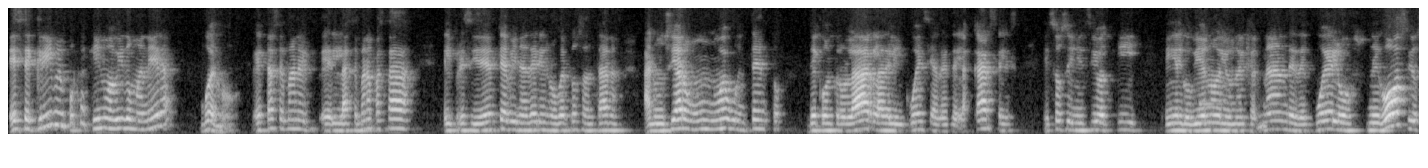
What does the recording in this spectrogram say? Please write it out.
ese crimen porque aquí no ha habido manera. Bueno, esta semana, la semana pasada, el presidente Abinader y Roberto Santana anunciaron un nuevo intento de controlar la delincuencia desde las cárceles. Eso se inició aquí en el gobierno de Leonel Fernández. Después los negocios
